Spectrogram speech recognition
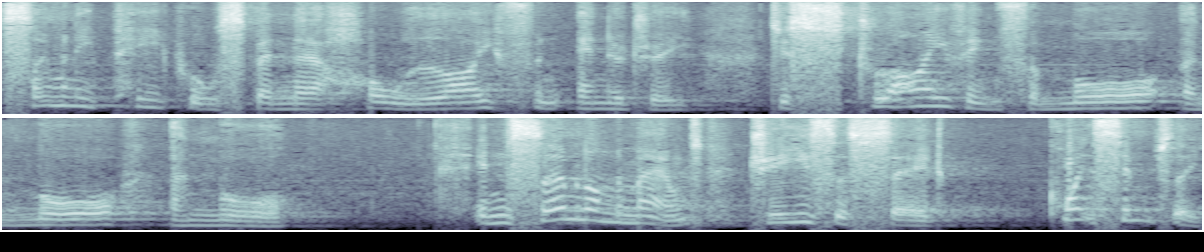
So many people spend their whole life and energy just striving for more and more and more. In the Sermon on the Mount, Jesus said, quite simply,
